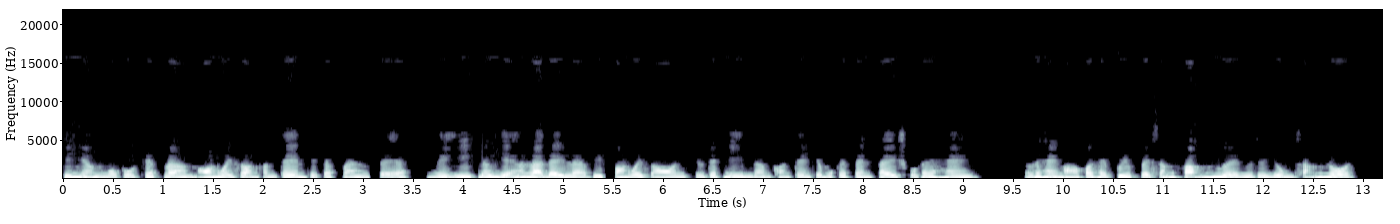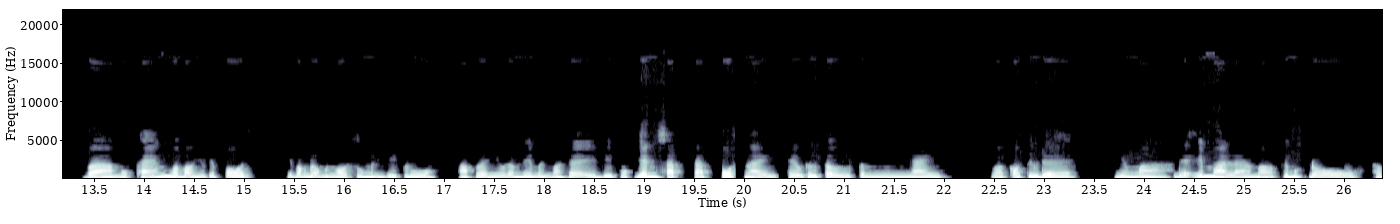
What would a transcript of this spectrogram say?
khi nhận một project làm always on content thì các bạn sẽ nghĩ đơn giản là đây là viết always on, chịu trách nhiệm làm content cho một cái fanpage của khách hàng. Và khách hàng họ có thể brief về sản phẩm về người tiêu dùng sẵn rồi. Và một tháng và bao nhiêu cái post thì bắt đầu mình ngồi xuống mình viết luôn. Hoặc là nhiều lắm thì mình có thể viết một danh sách các post này theo thứ tự từng ngày và có tiêu đề nhưng mà để mà làm ở cái mức độ thật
